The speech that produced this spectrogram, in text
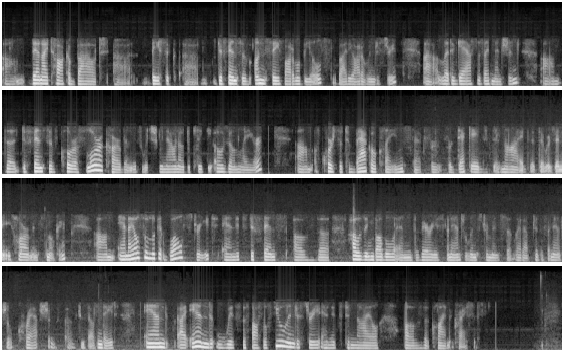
Um, then I talk about uh, basic uh, defense of unsafe automobiles by the auto industry, uh, leaded gas, as I mentioned, um, the defense of chlorofluorocarbons, which we now know deplete the ozone layer. Um, of course, the tobacco claims that for, for decades denied that there was any harm in smoking. Um, and I also look at Wall Street and its defense of the housing bubble and the various financial instruments that led up to the financial crash of, of 2008. And I end with the fossil fuel industry and its denial of the climate crisis.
